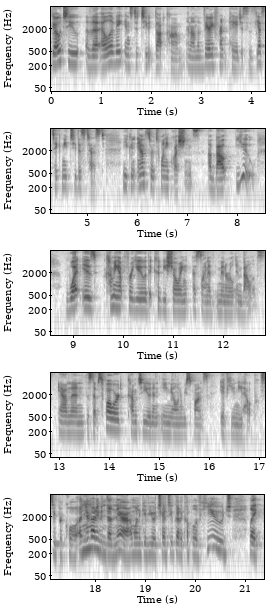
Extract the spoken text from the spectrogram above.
go to theelevateinstitute.com, and on the very front page it says, Yes, take me to this test. And you can answer 20 questions about you. What is coming up for you that could be showing a sign of mineral imbalance? And then the steps forward come to you in an email in response if you need help. Super cool. And you're not even done there. I want to give you a chance. You've got a couple of huge like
